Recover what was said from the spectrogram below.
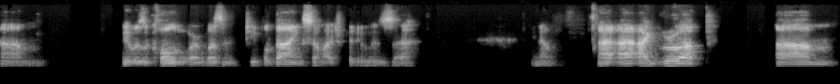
um, it was a Cold War, it wasn't people dying so much, but it was, uh, you know, I, I, I grew up um,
